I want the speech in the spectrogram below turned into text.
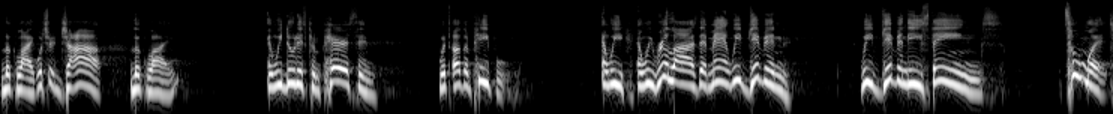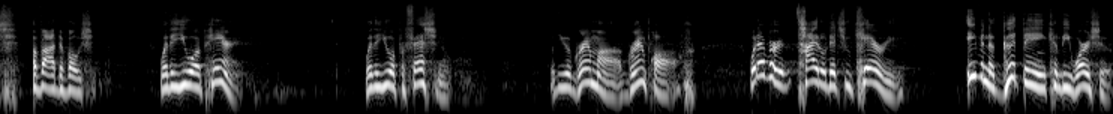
look like, what your job look like. And we do this comparison with other people. And we and we realize that man, we've given we've given these things too much of our devotion. Whether you are a parent, whether you're a professional, whether you're a grandma, grandpa, whatever title that you carry, even a good thing can be worship.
